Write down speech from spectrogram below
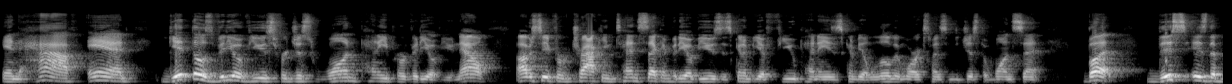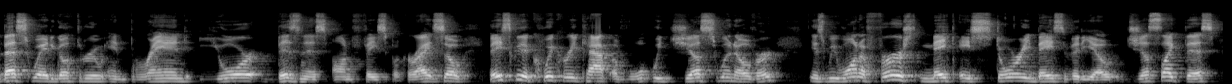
in half and get those video views for just one penny per video view. Now obviously if we're tracking 10 second video views it's gonna be a few pennies. It's gonna be a little bit more expensive than just the one cent. But this is the best way to go through and brand your business on Facebook All right, so basically a quick recap of what we just went over is we want to first make a story-based video just like this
